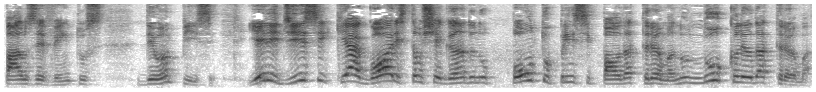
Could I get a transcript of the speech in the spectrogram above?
para os eventos de One Piece. E ele disse que agora estão chegando no ponto principal da trama, no núcleo da trama.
